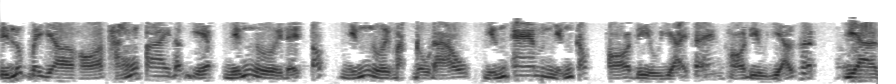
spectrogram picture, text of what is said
thì lúc bây giờ họ thẳng tay đánh dẹp những người để tóc, những người mặc đồ đạo, những am, những cốc, họ đều giải tán, họ đều dỡ hết. Và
